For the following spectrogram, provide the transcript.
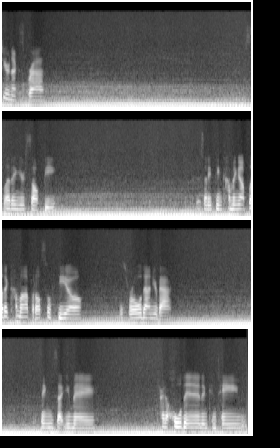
Into your next breath. Just letting yourself be. If there's anything coming up, let it come up, but also feel. Just roll down your back. The things that you may try to hold in and contain.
